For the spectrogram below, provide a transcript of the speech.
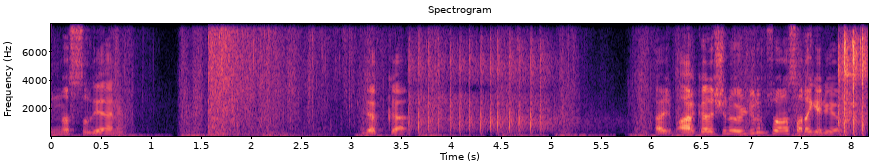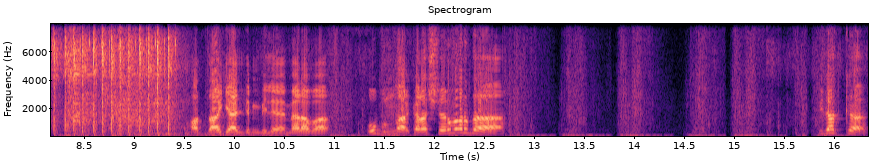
Nasıl yani? Bir dakika. Arkadaşını öldürüp sonra sana geliyor. Hatta geldim bile. Merhaba. O bunun arkadaşları var da. Bir dakika.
